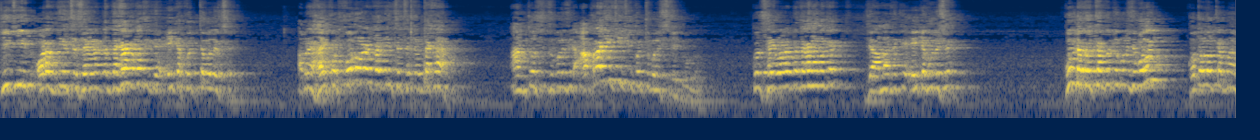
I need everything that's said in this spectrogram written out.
কি কি অর্ডার দিয়েছে সেটা দেখা কথা এইটা করতে বলেছে। আপনি হাইকোর্ট কোন অর্ডারটা দিয়েছে সেটা দেখা আন্তর্জাতিক বলেছে আপনারা কি কি করতে বলেছে বলুন। কোন সেই অর্ডারটা দেখান আমাকে, যে আমাদেরকে এইটা বলেছে। কোনটা রক্ষা করতে বলেছে বলুন। কত লোককে আপনার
